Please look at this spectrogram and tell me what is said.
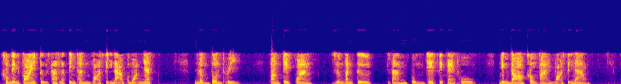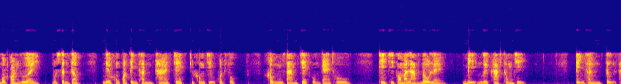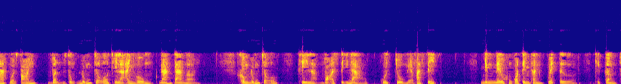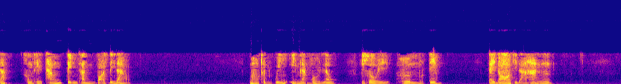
Không nên coi tự sát là tinh thần võ sĩ đạo của bọn Nhật. Đồng Tồn Thủy, Hoàng Kế Quang, Dương Văn Tư dám cùng chết với kẻ thù. Nhưng đó không phải võ sĩ đạo. Một con người, một dân tộc, nếu không có tinh thần thà chết chứ không chịu khuất phục, không dám chết cùng kẻ thù, thì chỉ có mà làm nô lệ, bị người khác thống trị. Tinh thần tự sát của sói vận dụng đúng chỗ thì là anh hùng đáng ca ngợi. Không đúng chỗ thì là võ sĩ đạo của chủ nghĩa phát xít. Nhưng nếu không có tinh thần quyết tử thì cầm chắc không thể thắng tinh thần võ sĩ đạo. Bao thuận quý im lặng hồi lâu, rồi hơm một tiếng. Cái đó thì đã hẳn.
